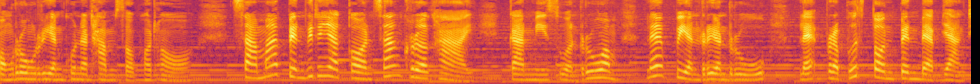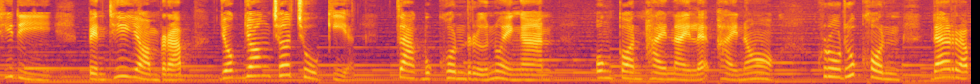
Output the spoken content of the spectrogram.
ของโรงเรียนคุณธรรม สพท สามารถเป็นวิทยากรสร้างเครือข่าย การมีส่วนร่วมแลกเปลี่ยนเรียนรู้ และประพฤติตนเป็นแบบอย่างที่ดี เป็นที่ยอมรับ ยกย่องเชิดชูเกียรติ จากบุคคลหรือหน่วยงาน องค์กรภายในและภายนอก ครูทุกคนได้รับ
